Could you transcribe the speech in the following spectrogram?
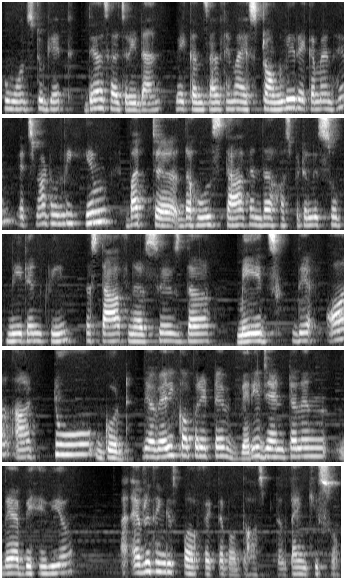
who wants to get their surgery done may consult him. I strongly recommend him. It's not only him, but uh, the whole staff and the hospital is so neat and clean. The staff, nurses, the maids, they all are too good. They are very cooperative, very gentle in their behavior. Everything is perfect about the hospital. Thank you so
